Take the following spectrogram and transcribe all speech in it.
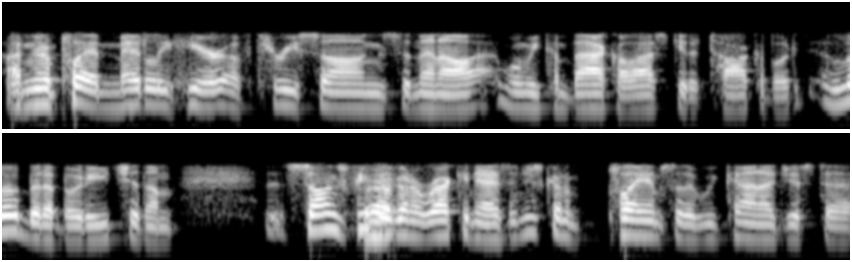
I'm going to play a medley here of three songs, and then I'll, when we come back, I'll ask you to talk about a little bit about each of them. Songs people right. are going to recognize. I'm just going to play them so that we kind of just uh,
